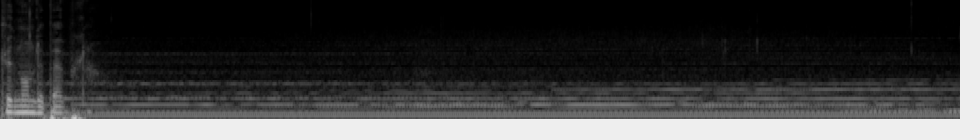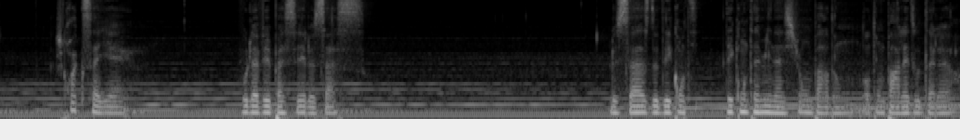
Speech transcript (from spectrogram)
Que demande le peuple? Je crois que ça y est. Vous l'avez passé le sas. Le sas de décontamination, pardon, dont on parlait tout à l'heure.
